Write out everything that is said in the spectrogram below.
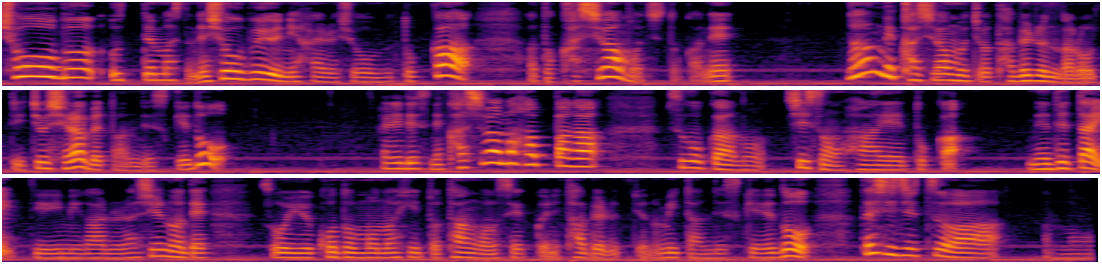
勝負売ってましたね。勝負湯に入る勝負とかあと柏餅とかね。なんで柏餅を食べるんだろうって一応調べたんですけどあれですね。柏の葉っぱがすごくあの子孫繁栄とかめでたいっていう意味があるらしいのでそういう子供の日と端午の節句に食べるっていうのを見たんですけれど私実はあの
